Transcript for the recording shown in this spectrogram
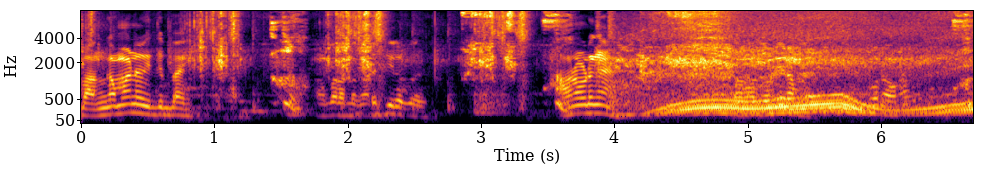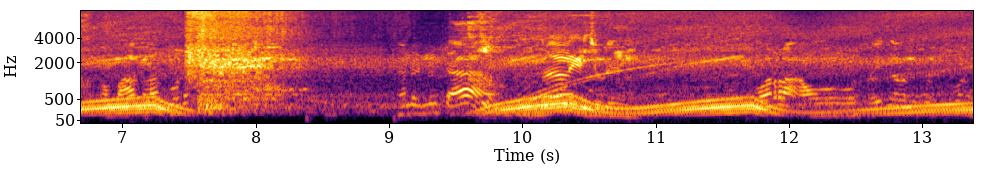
பங்கமான இது பாய். அப்புறம் அந்த கடைசியில் பாரு அவனை விடுங்க அவன் சொல்லிடுறான் அவன் பார்க்கலாம் நின்றுட்டா போடுறான் அவன் ஒரு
